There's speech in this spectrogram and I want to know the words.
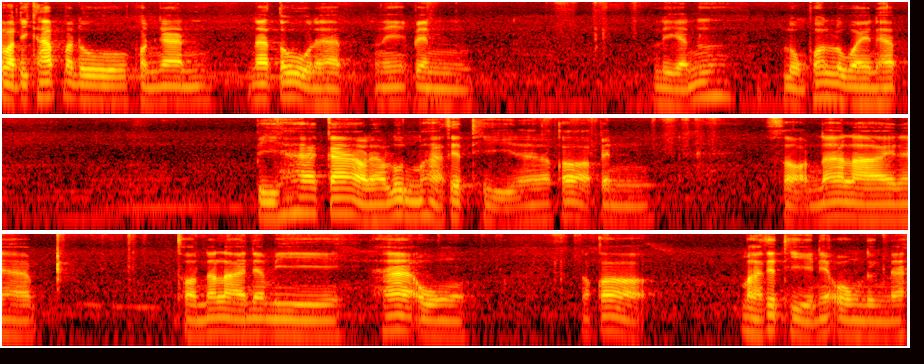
สวัสดีครับมาดูผลงานหน้าตู้นะครับ อันนี้เป็นเหรียญหลวงพ่อรวยนะครับ ปี 59นะครับรุ่นมหาเศรษฐีนะแล้วก็เป็นสอนหน้าลายนะครับ สอนหน้าลายเนี่ยมี 5 องค์ แล้วก็มหาเศรษฐีเนี่ยองค์หนึ่งนะ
